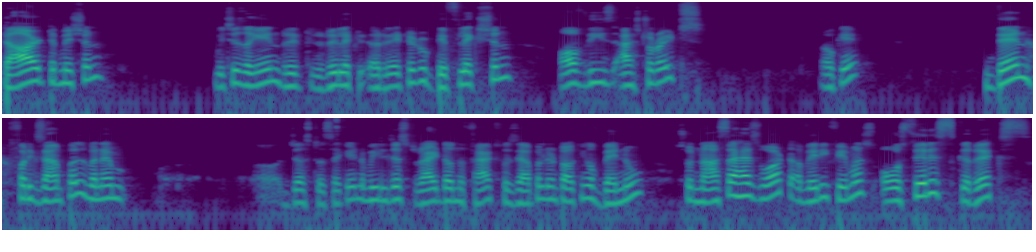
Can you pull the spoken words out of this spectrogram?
dart mission which is again re related to deflection of these asteroids. Okay. Then for example when i'm uh, just a second we'll just write down the facts. For example when talking of bennu. So nasa has what? A very famous osiris rex.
